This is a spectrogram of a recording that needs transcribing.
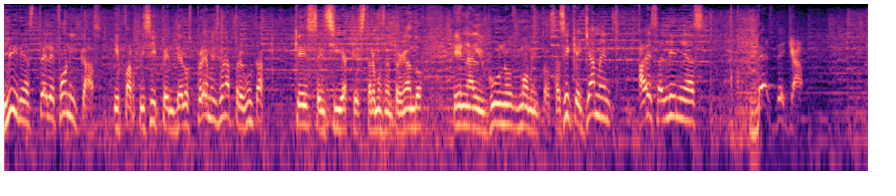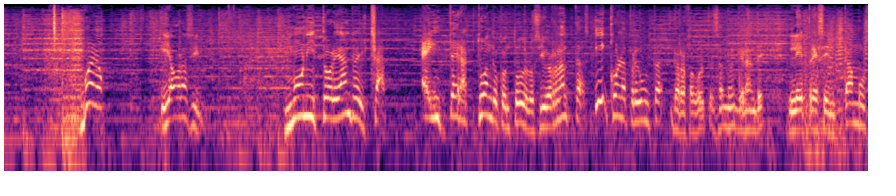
líneas telefónicas y participen de los premios. Una pregunta que es sencilla que estaremos entregando en algunos momentos. Así que llamen a esas líneas desde ya. Bueno, y ahora sí, monitoreando el chat e interactuando con todos los cibernautas y con la pregunta de Rafa Gol pensando en grande, le presentamos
